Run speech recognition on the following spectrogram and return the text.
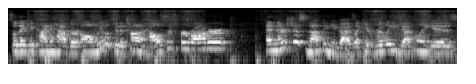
so they could kind of have their own. We looked at a ton of houses for Robert, and there's just nothing, you guys. Like, it really definitely is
